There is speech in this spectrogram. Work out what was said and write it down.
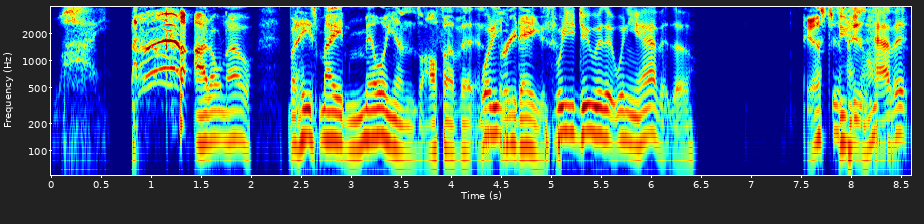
Why? I don't know, but he's made millions off of it in What do you- three days. What do you do with it when you have it though? Yes, just you just have it?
